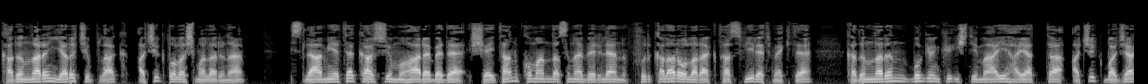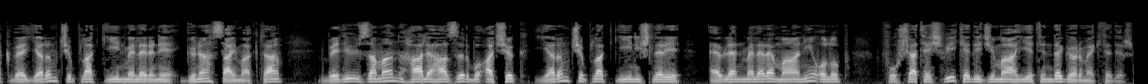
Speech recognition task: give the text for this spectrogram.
Kadınların yarı çıplak, açık dolaşmalarına, İslamiyete karşı muharebede şeytan komandasına verilen fırkalar olarak tasvir etmekte, kadınların bugünkü içtimai hayatta açık bacak ve yarım çıplak giyinmelerini günah saymakta, Bediüzzaman hali hazır bu açık, yarım çıplak giyinişleri evlenmelere mani olup fuhşa teşvik edici mahiyetinde görmektedir.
